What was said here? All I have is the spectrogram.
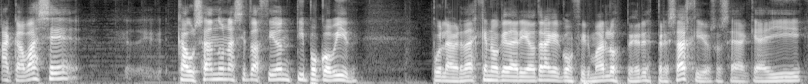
acabase eh, causando una situación tipo COVID. Pues la verdad es que no quedaría otra que confirmar los peores presagios. O sea, que hay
